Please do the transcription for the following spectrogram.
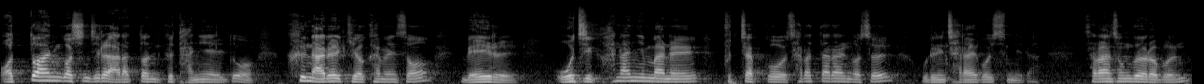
어떠한 것인지를 알았던 그 다니엘도 그 날을 기억하면서 매일을 오직 하나님만을 붙잡고 살았다라는 것을 우리는 잘 알고 있습니다. 사랑하는 성도 여러분,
